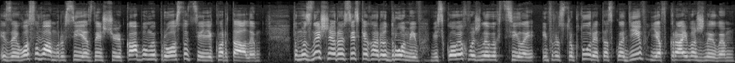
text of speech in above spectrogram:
і за його словами, Росія знищує кабами просто цілі квартали. Тому знищення російських аеродромів, військових важливих цілей, інфраструктури та складів є вкрай важливим.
